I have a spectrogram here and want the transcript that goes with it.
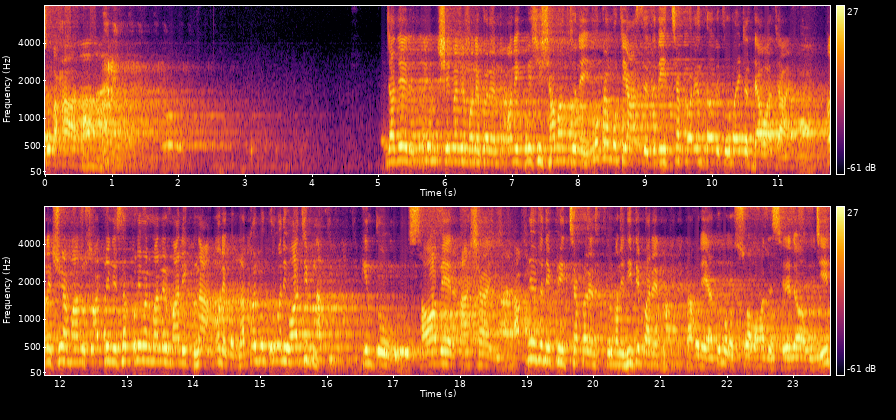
সুবাহা যাদের সেভাবে মনে করেন অনেক বেশি সামর্থ্য নেই, মোটামুটি আছে, যদি ইচ্ছা করেন তাহলে কোরবানিটা দেওয়া যায়। অনেক সময় মানুষ, আপনি নিসাব পরিমাণ মানের মালিক না, মনে করেন, আপনার কোরবানি ওয়াজিব না। কিন্তু সবের আশায় আপনিও যদি একটু ইচ্ছা করেন কোরবানি দিতে পারেন, তাহলে এত বড় সব আমাদের ছেড়ে দেওয়া উচিত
